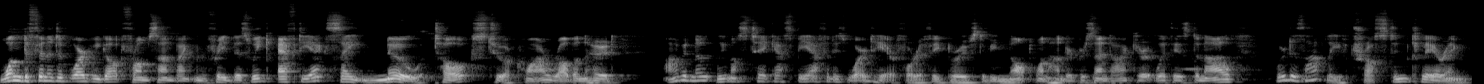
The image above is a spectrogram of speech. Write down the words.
One definitive word we got from Sam Bankman Fried this week FTX say no talks to acquire Robinhood. I would note we must take SBF at his word here, for if he proves to be not 100% accurate with his denial, where does that leave trust in clearing?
